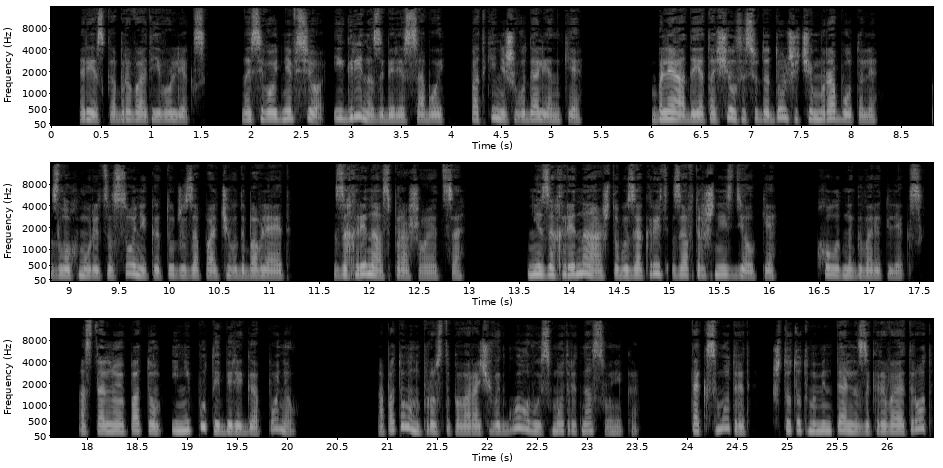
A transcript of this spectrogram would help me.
— резко обрывает его Лекс. «На сегодня все, и Грина забери с собой, подкинешь в удаленке». «Бля, да я тащился сюда дольше, чем мы работали». Зло хмурится Соник и тут же запальчиво добавляет. «За хрена?» — спрашивается. «Не за хрена, а чтобы закрыть завтрашние сделки», — холодно говорит Лекс. «Остальное потом, и не путай берега, понял?» А потом он просто поворачивает голову и смотрит на Соника. Так смотрит, что тот моментально закрывает рот,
